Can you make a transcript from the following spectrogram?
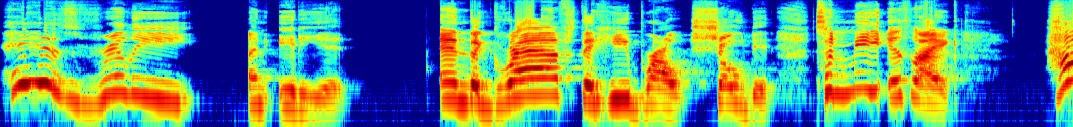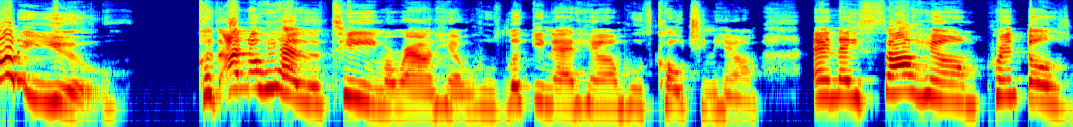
He is really an idiot, and the graphs that he brought showed it. To me, it's like, how do you? Because I know he has a team around him who's looking at him, who's coaching him, and they saw him print those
